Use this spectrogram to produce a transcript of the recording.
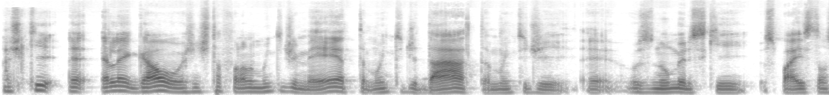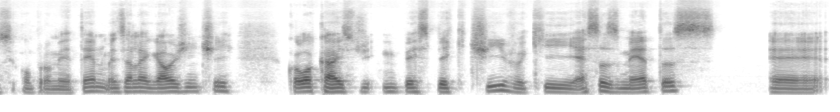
Acho que é, é legal, a gente está falando muito de meta, muito de data, muito de é, os números que os países estão se comprometendo, mas é legal a gente colocar isso de, em perspectiva, que essas metas, é,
